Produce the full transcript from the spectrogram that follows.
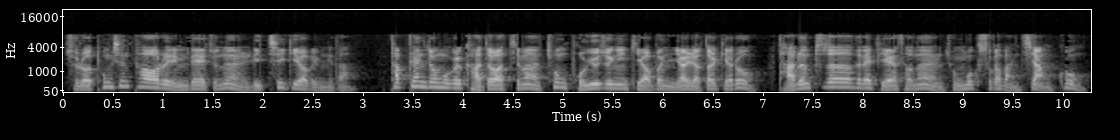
주로 통신 타워를 임대해주는 리츠 기업입니다. 탑10 종목을 가져왔지만 총 보유 중인 기업은 18개로 다른 투자자들에 비해서는 종목 수가 많지 않고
